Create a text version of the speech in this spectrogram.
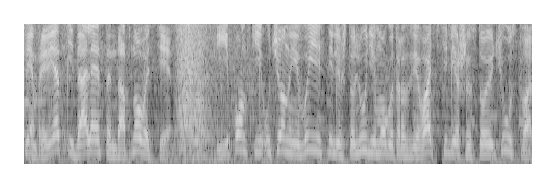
Всем привет и далее стендап новости. Японские ученые выяснили, что люди могут развивать в себе шестое чувство.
